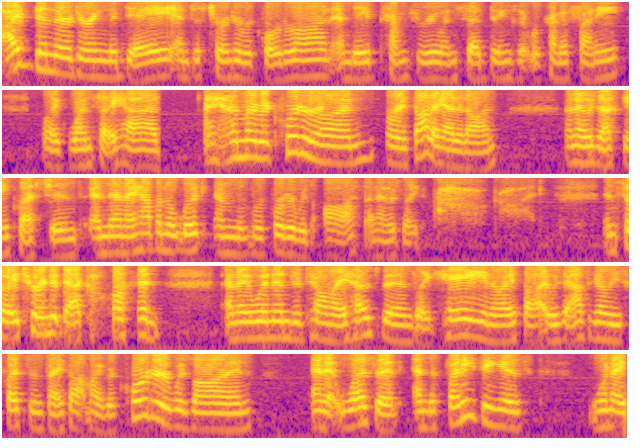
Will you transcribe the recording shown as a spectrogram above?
I've been there during the day and just turned a recorder on and they've come through and said things that were kind of funny. Like once I had, I had my recorder on, or I thought I had it on, and I was asking questions and then I happened to look and the recorder was off and I was like, oh God. And so I turned it back on and I went in to tell my husband, like, hey, you know, I thought I was asking all these questions and I thought my recorder was on and it wasn't. And the funny thing is, when I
